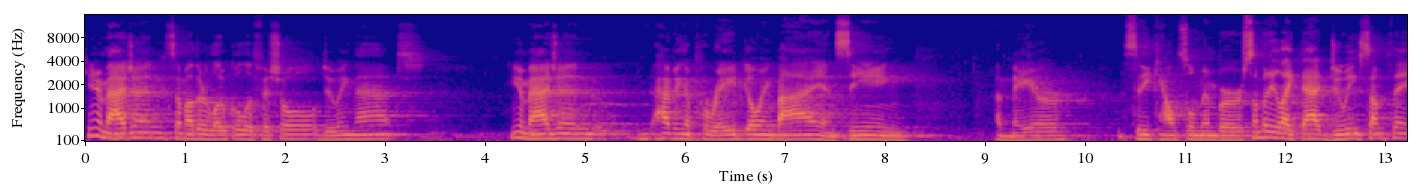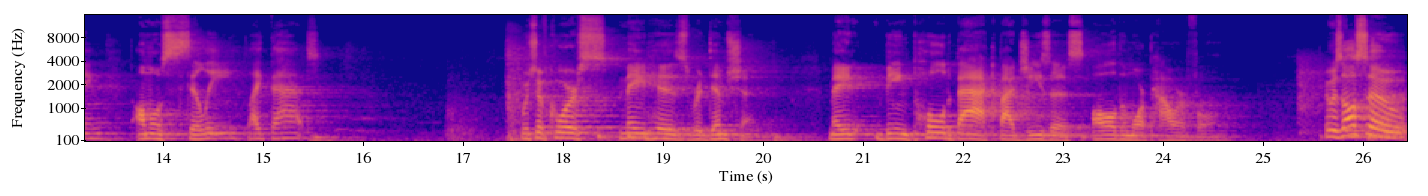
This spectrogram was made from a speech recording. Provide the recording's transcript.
Can you imagine some other local official doing that? Can you imagine having a parade going by and seeing a mayor, city council member, somebody like that doing something almost silly like that? Which, of course, made his redemption, made being pulled back by Jesus all the more powerful. It was also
